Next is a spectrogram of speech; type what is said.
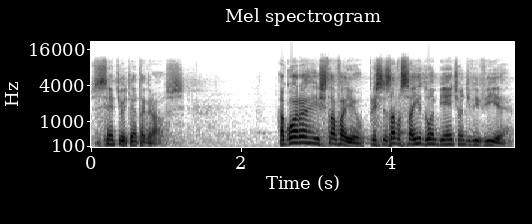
180 graus. Agora estava eu, precisava sair do ambiente onde vivia,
